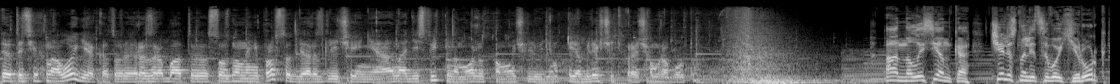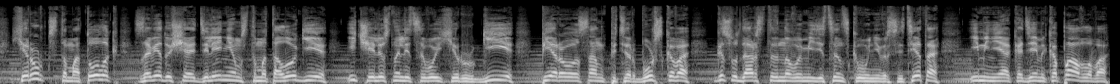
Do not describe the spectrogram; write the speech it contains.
эта технология, которая разрабатываю, создана не просто для развлечения, она действительно может помочь людям и облегчить врачам работу. Анна Лысенко, челюстно-лицевой хирург, хирург-стоматолог, заведующий отделением стоматологии и челюстно-лицевой хирургии Первого Санкт-Петербургского государственного медицинского университета имени академика Павлова,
